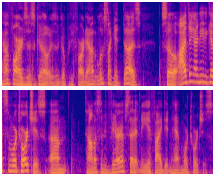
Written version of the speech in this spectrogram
How far does this go? Does it go pretty far down? It looks like it does. So I think I need to get some more torches. Um, Thomas would be very upset at me if I didn't have more torches.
